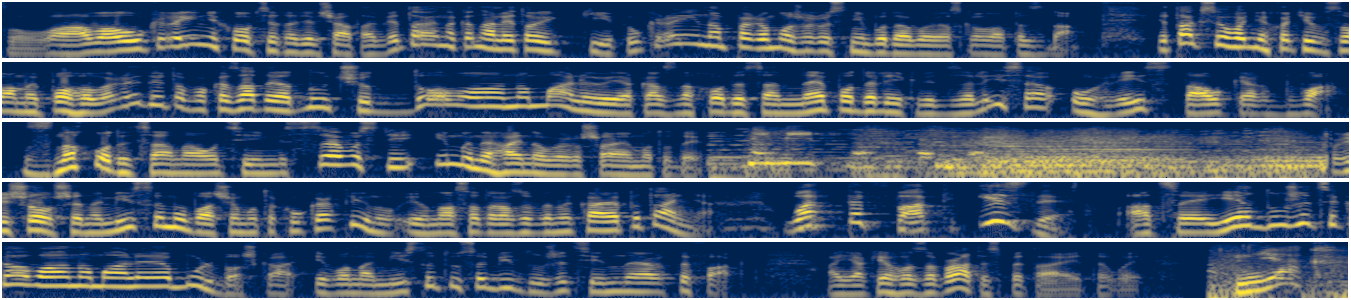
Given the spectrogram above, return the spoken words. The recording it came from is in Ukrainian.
Слава Україні, хлопці та дівчата! Вітаю на каналі Той Кіт. Україна переможе Русні буде обов'язкова пизда. І так сьогодні хотів з вами поговорити та показати одну чудову аномалію, яка знаходиться неподалік від Залісся у грі Stalker 2. Знаходиться вона у цій місцевості, і ми негайно вирушаємо туди. Прийшовши на місце, ми бачимо таку картину, і у нас одразу виникає питання. What the fuck is this? А це є дуже цікава аномалія бульбашка, і вона містить у собі дуже цінний артефакт. А як його забрати, спитаєте ви? Ніяк.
